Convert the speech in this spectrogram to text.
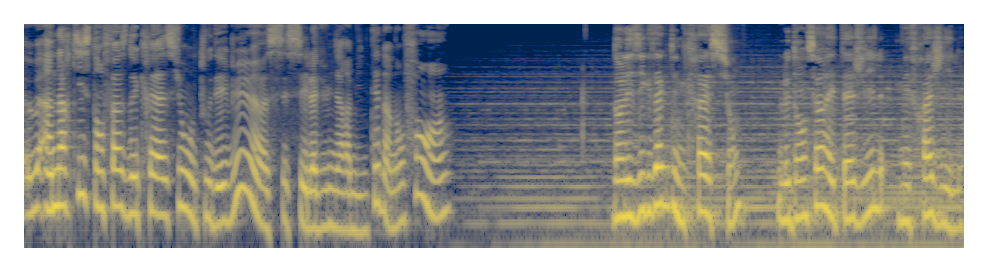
Euh, un artiste en phase de création au tout début, euh, c'est la vulnérabilité d'un enfant. Hein. Dans les zigzags d'une création, le danseur est agile mais fragile.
